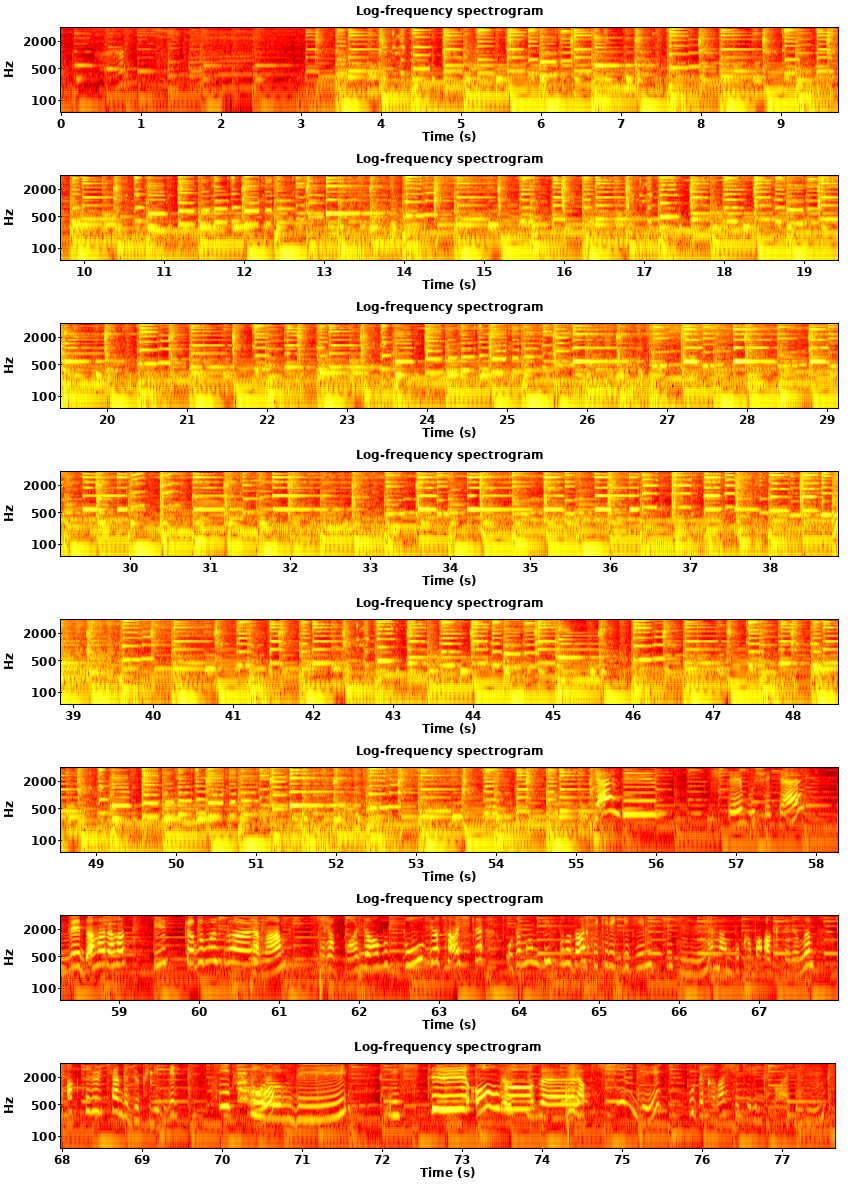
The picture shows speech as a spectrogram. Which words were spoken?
Daha şeker ekleyeceğimiz için hemen bu kaba aktaralım. Aktarırken de dökülebilir. Hiç sorun değil. İşte oldu. Çok güzel. Serap şimdi burada kalan şekerimiz vardı.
